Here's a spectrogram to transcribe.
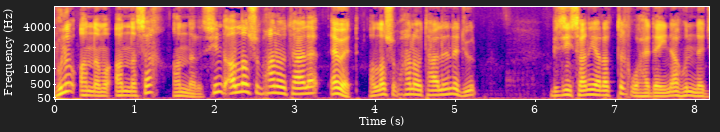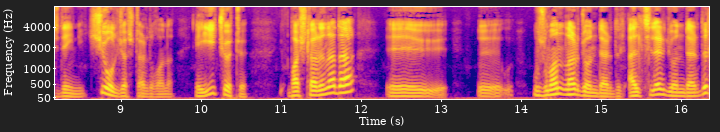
bunu anlama, anlasak anlarız. Şimdi Allah subhanehu teala evet Allah subhanehu teala ne diyor? Biz insanı yarattık ve hedeynahun necdeyni. İki yol gösterdik ona. İyi kötü. Başlarına da e, e, uzmanlar gönderdik. Elçiler gönderdik.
